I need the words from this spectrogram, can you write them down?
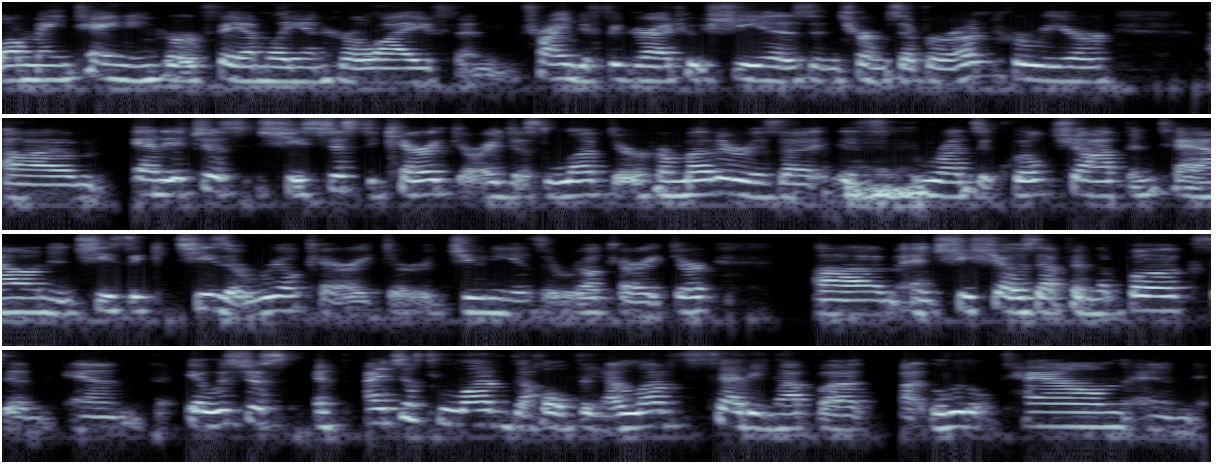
while maintaining her family and her life and trying to figure out who she is in terms of her own career. Um, and it just she's just a character. I just loved her. Her mother is a is runs a quilt shop in town, and she's a she's a real character. Junie is a real character, um, and she shows up in the books, and and it was just I just loved the whole thing. I loved setting up a, a little town and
